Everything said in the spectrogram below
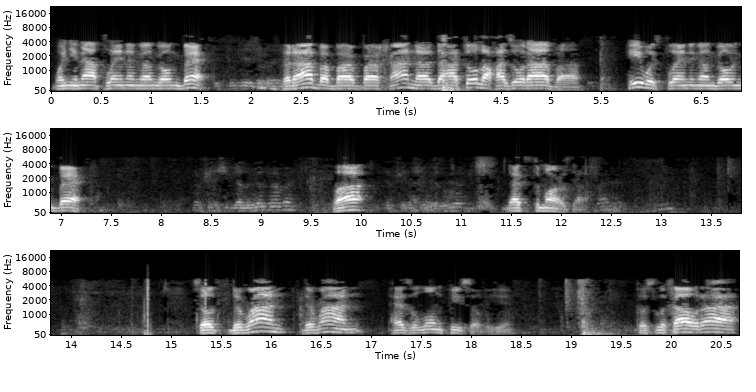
When you're not planning on going back. Rabba bar bar Chana da'atola hazor ava. He was planning on going back. You're finishing Galuyot, Rabbi? What? You're finishing Galuyot? That's tomorrow's daf. So the Ran, the Ran has a long piece over here because l'chaura.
